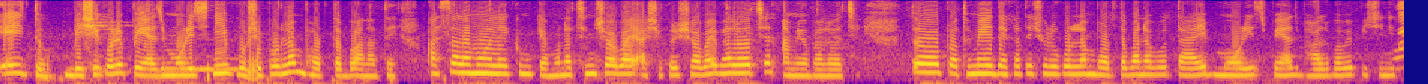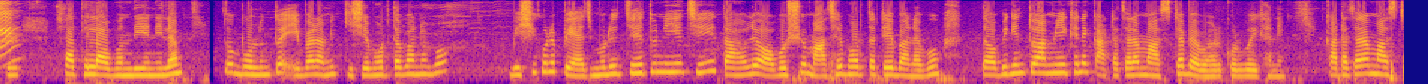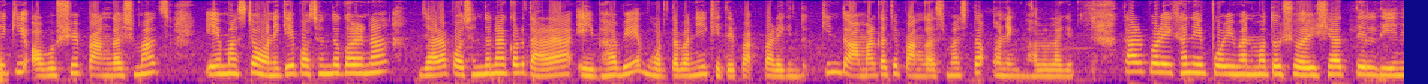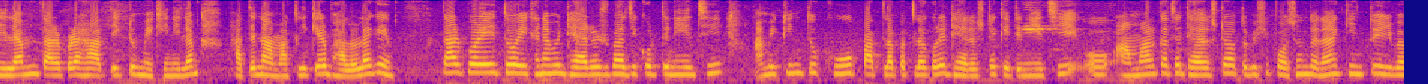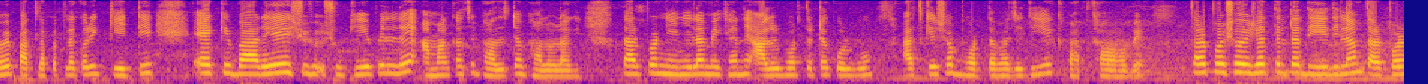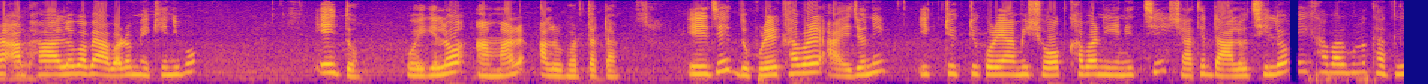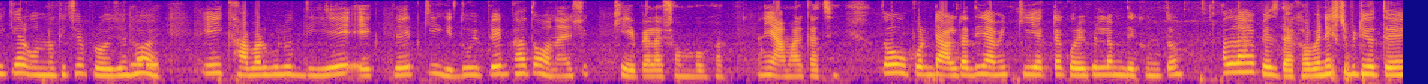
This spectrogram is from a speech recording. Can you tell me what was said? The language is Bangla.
এই তো, বেশি করে পেঁয়াজ, মরিচ নিয়ে বসে পড়লাম ভর্তা বানাতে। আসসালামু আলাইকুম, কেমন আছেন সবাই? আশা করি সবাই ভালো আছেন, আমিও ভালো আছি। তো প্রথমে দেখাতে শুরু করলাম ভর্তা বানাবো, তাই মরিচ, পেঁয়াজ ভালোভাবে পিষে নিচ্ছি, সাথে লবণ দিয়ে নিলাম। তো বলুন তো, এবার আমি কিসে ভর্তা বানাবো? বেশি করে পেঁয়াজ, মরিচ যেহেতু নিয়েছি, তাহলে অবশ্যই মাছের ভর্তাটাই বানাবো। তবে কিন্তু আমি এখানে কাঁটাচারা মাছটা ব্যবহার করব এখানে। কাঁটাচারা মাছটা কি অবশ্যই পাঙ্গাস মাছ? এই মাছটা অনেকেই পছন্দ করে না। যারা পছন্দ না করে তারা এইভাবে ভর্তা বানিয়ে খেতে পারে কিন্তু কিন্তু আমার কাছে পাঙ্গাস মাছটা অনেক ভালো লাগে। তারপর এখানে পরিমাণ মতো সরিষার তেল দিয়ে নিলাম। তারপরে হাতে একটু মেখে নিলাম। হাতে না মাখলে কি আর ভালো লাগে? তারপরে তো এখানে আমি ঢ্যাঁড়স ভাজি করতে নিয়েছি। আমি কিন্তু খুব পাতলা পাতলা করে ঢ্যাঁড়সটা কেটে নিয়েছি। ও, আমার কাছে ঢ্যাঁড়সটা অত বেশি পছন্দ না, কিন্তু এইভাবে পাতলা পাতলা করে কেটে একেবারে শুকিয়ে ফেললে আমার কাছে ভাজিটা ভালো লাগে। তারপর নিয়ে নিলাম এখানে আলুর ভর্তাটা করব। আজকে সব ভর্তা ভাজি দিয়ে ভাত খাওয়া হবে। তারপর সরিষার তেলটা দিয়ে দিলাম। তারপর ভালোভাবে আবারও মেখে নিব। এই তো। হয়ে গেল আমার আলুর ভর্তাটা। এই যে দুপুরের খাবারের আয়োজনে একটু একটু করে আমি সব খাবার নিয়ে নিচ্ছি, সাথে ডালও ছিল। এই খাবারগুলো থাকলে কি আর অন্য কিছুর প্রয়োজন হয়? এই খাবারগুলো দিয়ে এক প্লেট কি দুই প্লেট ভাতও অনায়াসে খেয়ে ফেলা সম্ভব হয় মানে আমার কাছে। তো উপর ডালটা দিয়ে আমি কি একটা করে ফেললাম দেখুন তো। আল্লাহ হাফেজ, দেখা হবে নেক্সট ভিডিওতে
